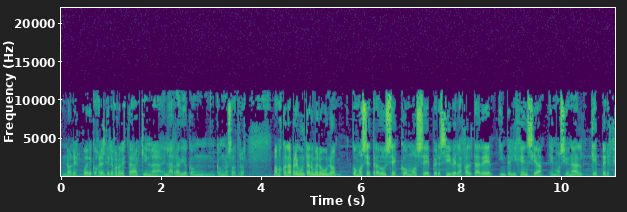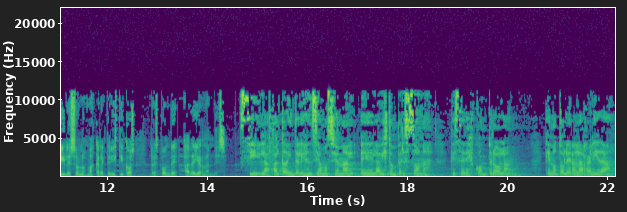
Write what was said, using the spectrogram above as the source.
no les puede coger el teléfono que está aquí en la, en la radio con, con nosotros. Vamos con la pregunta número uno. ¿Cómo se traduce, cómo se percibe la falta de inteligencia emocional? ¿Qué perfiles son los más característicos? Responde Adey Hernández. Sí, la falta de inteligencia emocional eh, la he visto en personas que se descontrolan, que no toleran la realidad,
